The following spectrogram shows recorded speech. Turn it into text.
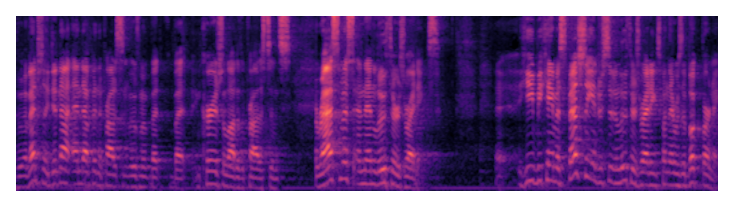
who eventually did not end up in the Protestant movement, but, but encouraged a lot of the Protestants. Erasmus and then Luther's writings. Uh, he became especially interested in Luther's writings when there was a book burning.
